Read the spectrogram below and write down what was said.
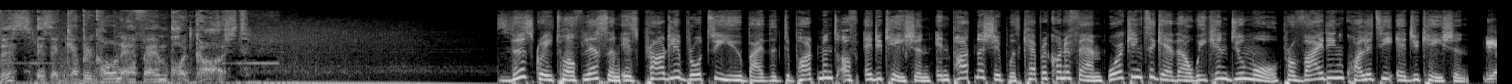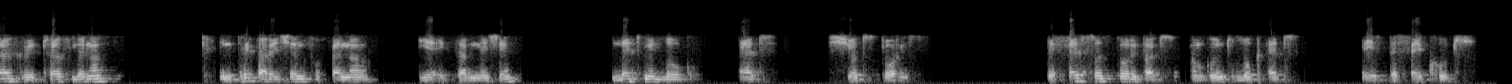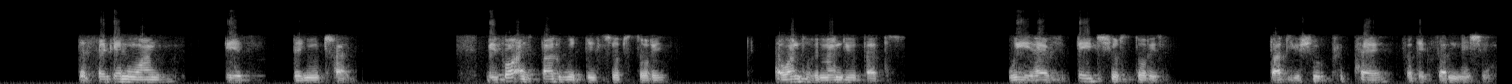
This is a Capricorn FM podcast. This grade 12 lesson is proudly brought to you by the Department of Education in partnership with Capricorn FM. Working together, we can do more, providing quality education. Dear grade 12 learners, in preparation for final year examination, let me look at short stories. The first short story that I'm going to look at is The Fur Coat. The second one is The New Tribe. Before I start with this short story, I want to remind you that we have eight short stories that you should prepare for the examination.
